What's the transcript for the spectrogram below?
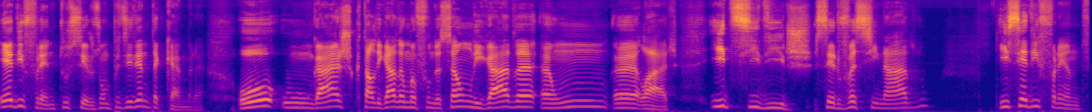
é diferente tu seres um presidente da Câmara ou um gajo que está ligado a uma fundação ligada a um ah, lar e decidires ser vacinado, isso é diferente.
